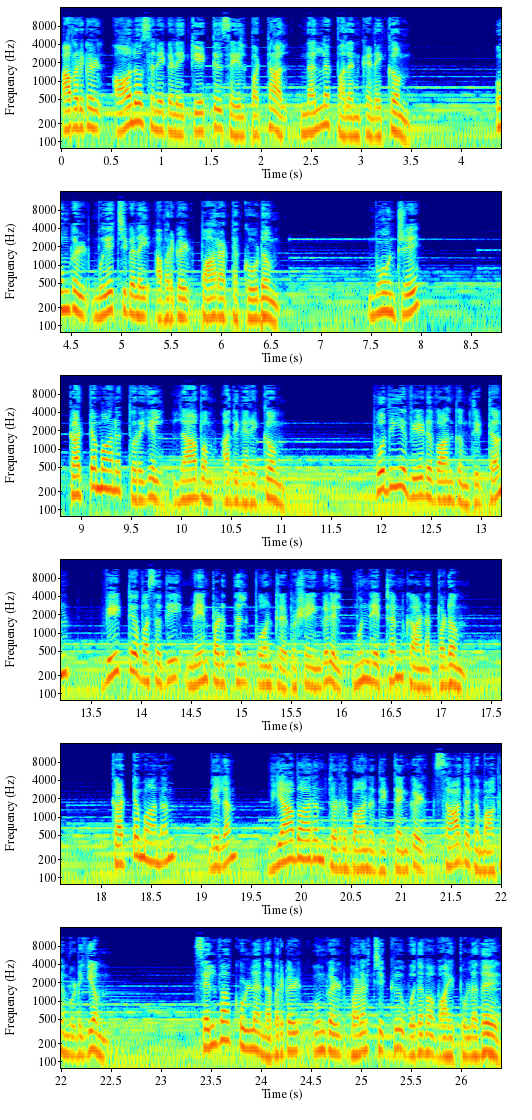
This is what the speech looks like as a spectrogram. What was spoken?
அவர்கள் ஆலோசனைகளை கேட்டு செயல்பட்டால் நல்ல பலன் கிடைக்கும். உங்கள் முயற்சிகளை அவர்கள் பாராட்டக்கூடும். மூன்று கட்டமான துறையில் லாபம் அதிகரிக்கும். புதிய வீடு வாங்கும் திட்டம் வீட்டு வசதி மேம்படுத்தல் போன்ற விஷயங்களில் முன்னேற்றம் காணப்படும். கட்டுமானம் நிலம் வியாபாரம் தொடர்பான திட்டங்கள் சாதகமாக முடியும். செல்வாக்குள்ள நபர்கள் உங்கள் வளர்ச்சிக்கு உதவ வாய்ப்புள்ளது.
